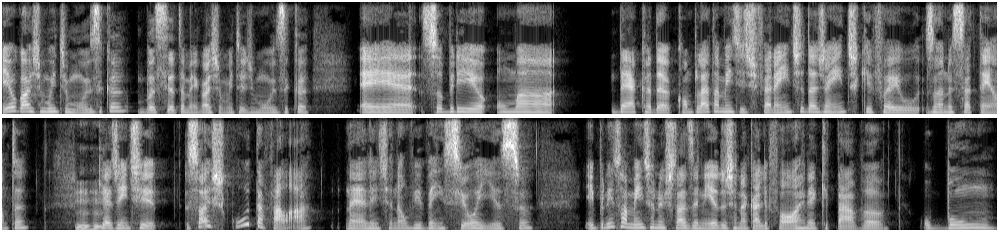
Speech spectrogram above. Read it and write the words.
Eu gosto muito de música, você também gosta muito de música. É sobre uma década completamente diferente da gente, que foi os anos 70, Uhum. que a gente só escuta falar, né? A gente não vivenciou isso. E principalmente nos Estados Unidos, na Califórnia, que tava o boom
